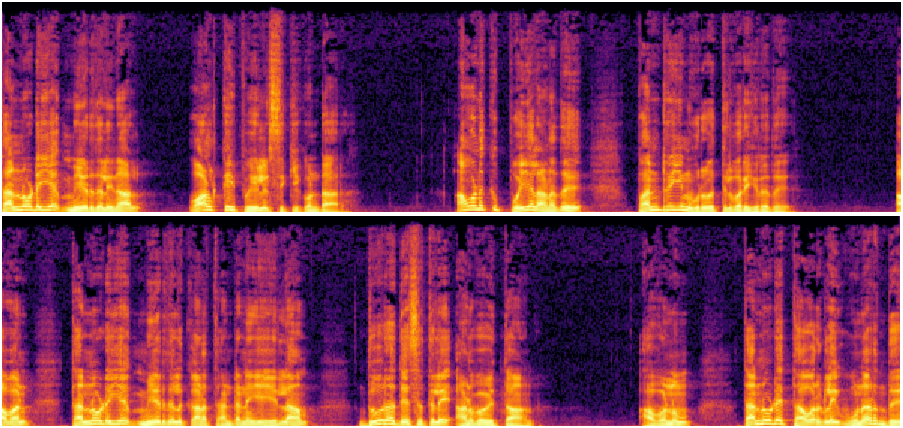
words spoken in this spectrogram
தன்னுடைய மீறுதலினால் வாழ்க்கை புயலில் சிக்கிக்கொண்டார். அவனுக்கு புயலானது பன்றியின் உருவத்தில் வருகிறது. அவன் தன்னுடைய மீறுதலுக்கான தண்டனையை எல்லாம் தூர தேசத்திலே அனுபவித்தான். அவனும் தன்னுடைய தவறுகளை உணர்ந்து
